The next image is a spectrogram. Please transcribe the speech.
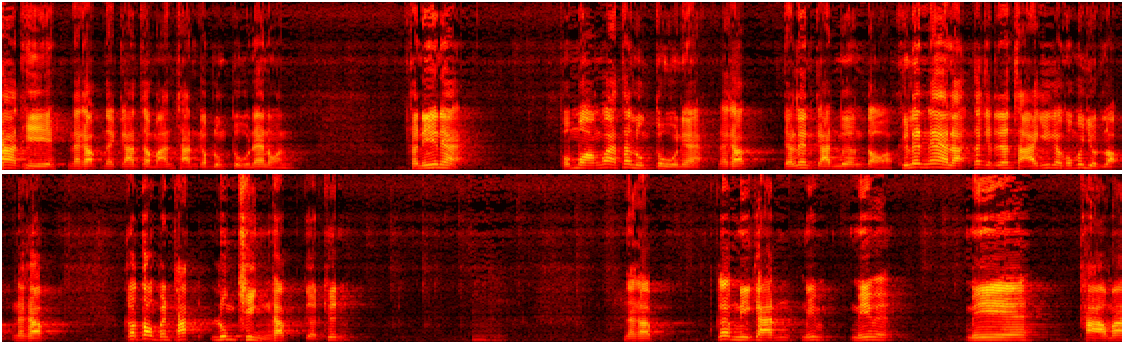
ท่าทีนะครับในการสมานฉันท์กับลุงตู่แน่นอน คราวนี้เนี่ย ผมมองว่าถ้าลุงตู่เนี่ยนะครับจะเล่นการเมืองต่อ คือเล่นแน่ละถ้าเกิดเดินสายอย่างนี้ก็คงไม่หยุดหรอกนะครับ ก็ต้องเป็นพักลุงชิงครับเกิดขึ้นนะครับ ก็มีการมีมีมีข่าวมา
